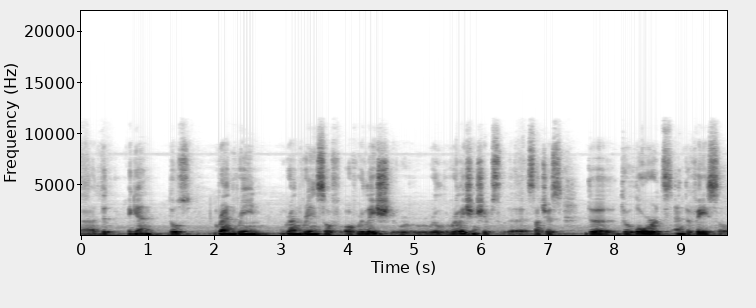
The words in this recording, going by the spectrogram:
uh, the again those grand reign grand reigns of of relation, relationships uh, such as the the lord and the vassal,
